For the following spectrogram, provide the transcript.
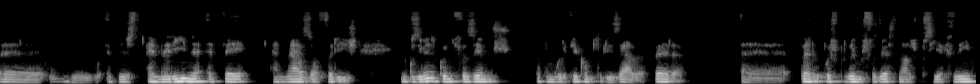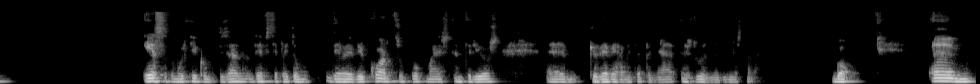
uh, desde a narina até a nasofaringe. Inclusive, quando fazemos a tomografia computadorizada para, uh, para depois podermos fazer essa análise por CFD, essa tomografia computadorizada deve ser feita, deve haver cortes um pouco mais anteriores, um, que devem realmente apanhar as duas narinas também. Bom, um,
